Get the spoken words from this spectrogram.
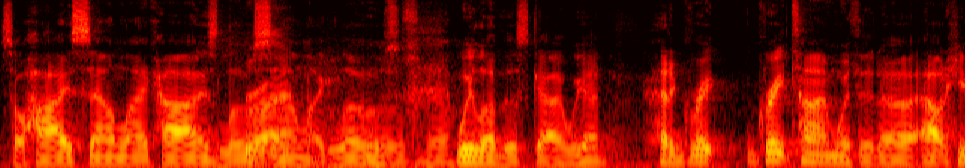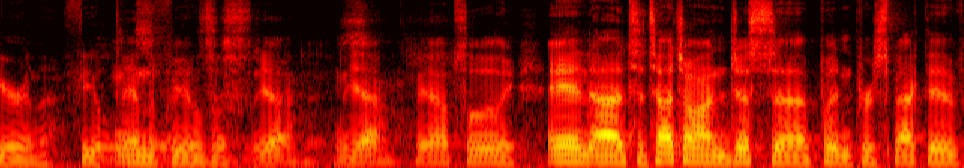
So highs sound like highs, lows Right. sound like lows. Lows, yeah. We love this guy. We had had a great great time with it uh, out here in the field. In the fields, yeah, yeah, yeah, absolutely. And uh, to touch on, just to put in perspective,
